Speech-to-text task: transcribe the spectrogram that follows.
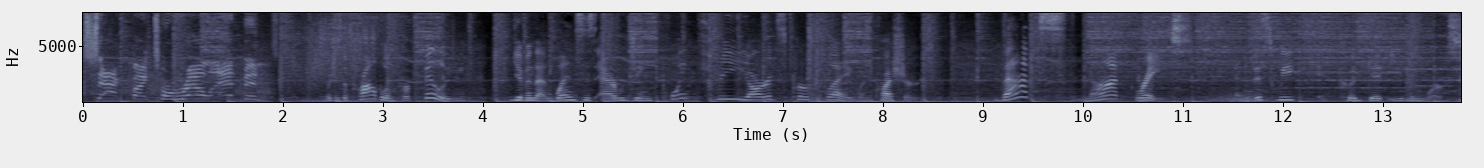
Sacked by Terrell Edmonds. Which is a problem for Philly, given that Wentz is averaging 0.3 yards per play when pressured. That's not great. And this week, it could get even worse.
